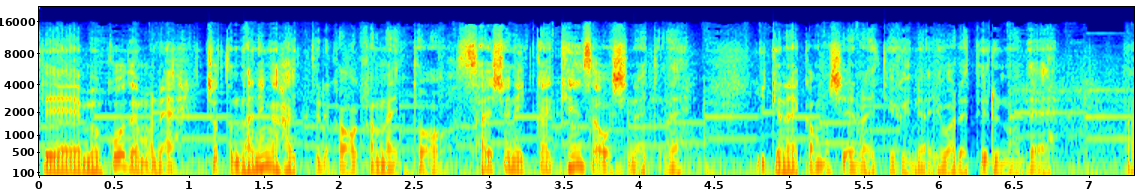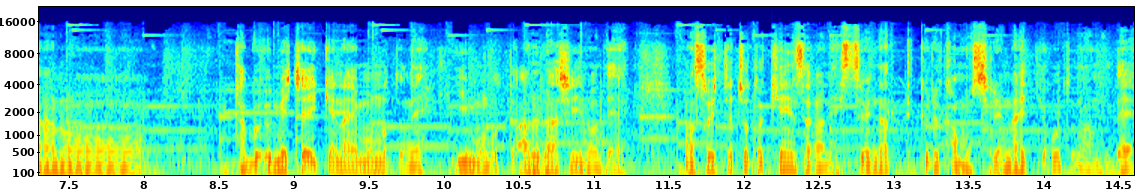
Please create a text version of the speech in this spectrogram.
で向こうでもねちょっと何が入ってるか分かんないと最初に1回検査をしないとねいけないかもしれないというふうには言われてるのであのー多分埋めちゃいけないものとねいいものってあるらしいので、まあ、そういったちょっと検査がね必要になってくるかもしれないということなので、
